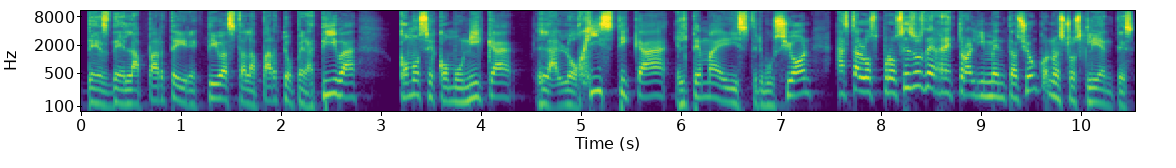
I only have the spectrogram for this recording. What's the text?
desde la parte directiva hasta la parte operativa, cómo se comunica la logística, el tema de distribución, hasta los procesos de retroalimentación con nuestros clientes.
